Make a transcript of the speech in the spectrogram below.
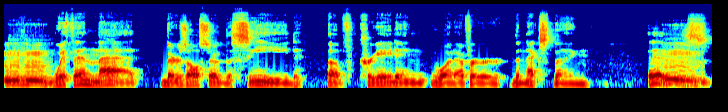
Mm-hmm. Within that, there's also the seed of creating whatever the next thing is. Mm.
